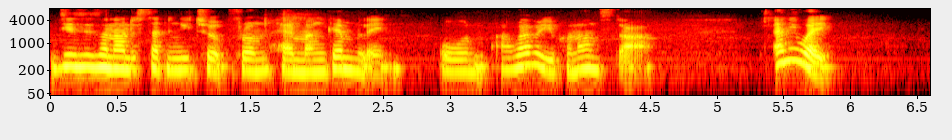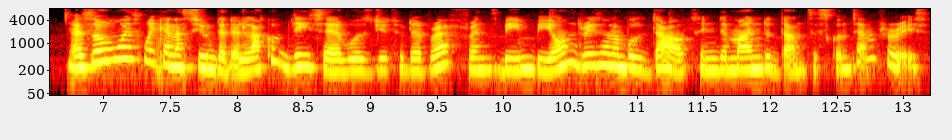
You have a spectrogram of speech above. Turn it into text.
this is an understanding he took from Hermann Gmelin, or however you pronounce that. Anyway, as always, we can assume that the lack of detail was due to the reference being beyond reasonable doubt in the mind of Dante's contemporaries,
